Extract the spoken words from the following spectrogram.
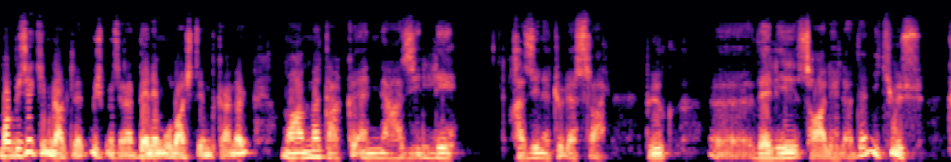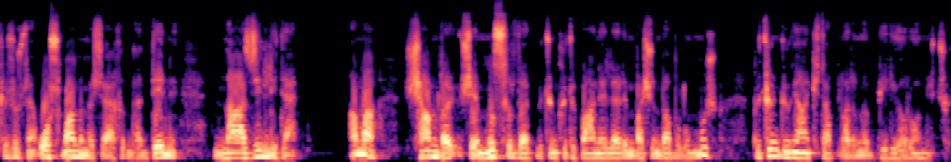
Ama bize kim nakletmiş mesela benim ulaştığım bir kaynak Muhammed Hakkı En-Nazilli Hazinetül Esrar. Büyük e, veli salihlerden 200 küsur sene Osmanlı meşayihinden, Deni, Nazilli'den ama Şam'da, şey Mısır'da bütün kütüphanelerin başında bulunmuş. Bütün dünya kitaplarını biliyor onun için.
